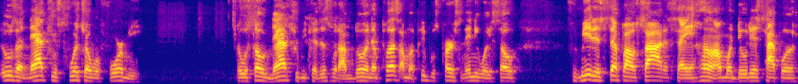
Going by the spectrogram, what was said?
It was a natural switch over for me. It was so natural because this is what I'm doing, and plus I'm a people's person anyway. So for me to step outside and say, "Huh, I'm gonna do this type of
